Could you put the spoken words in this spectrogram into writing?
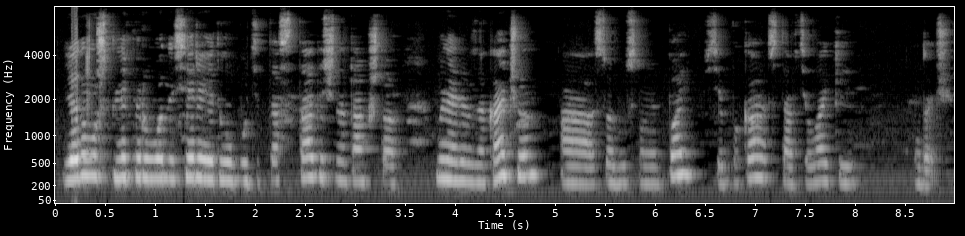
Я думаю, что для первой серии этого будет достаточно, так что мы на этом заканчиваем. А с вами был Пай. Всем пока, ставьте лайки. Удачи!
